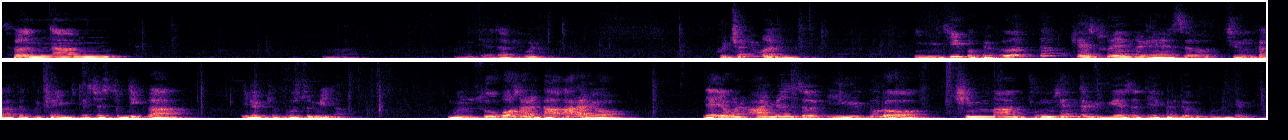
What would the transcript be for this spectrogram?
선남 아, 아니, 대답이구나. 부처님은 인지법을 어떻게 수행을 해서 지금과 같은 부처님이 되셨습니까? 이렇게 묻습니다. 문수보살은 다 알아요. 내용을 알면서 일부러 10만 중생들을 위해서 대표적으로 묻는 겁니다.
